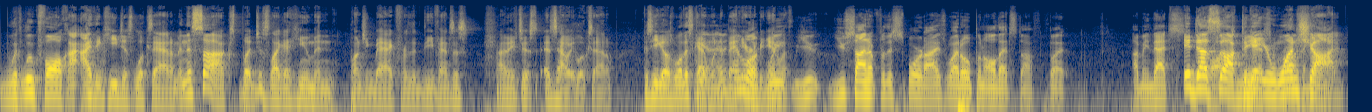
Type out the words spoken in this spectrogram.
With Luke Falk, I, I think he just looks at him, and this sucks, but just like a human punching bag for the defenses. I mean, it's just it's how he looks at him because he goes, well, this guy Yeah, wouldn't have been and here look, to begin we, with. you you sign up for this sport, eyes wide open, all that stuff. But I mean, that's It does cross- suck to me, get your one shot, line.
